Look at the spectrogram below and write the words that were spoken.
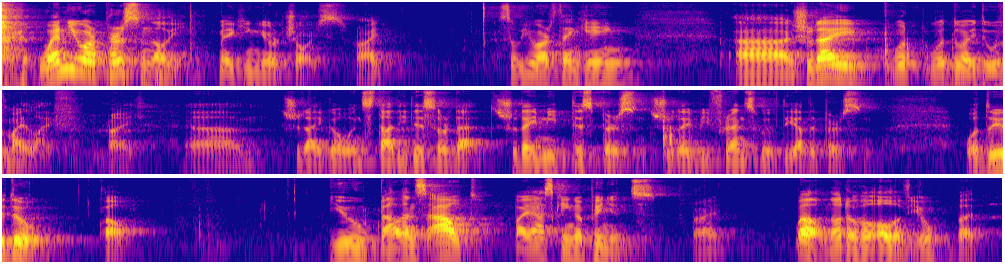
when you are personally making your choice, right? So you are thinking, uh, should I, what, what do I do with my life, right? Um, should I go and study this or that? Should I meet this person? Should I be friends with the other person? What do you do? Well, you balance out by asking opinions, right? Well, not of all of you, but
